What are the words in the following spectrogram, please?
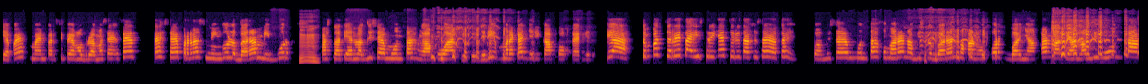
siapa ya pemain Persib yang ngobrol sama saya, saya teh saya pernah seminggu lebaran libur Mm-mm. pas latihan lagi saya muntah nggak kuat gitu jadi mereka jadi kapok kayak gitu ya sempet cerita istrinya cerita ke saya teh suami saya muntah kemarin habis lebaran makan opor kebanyakan latihan lagi muntah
